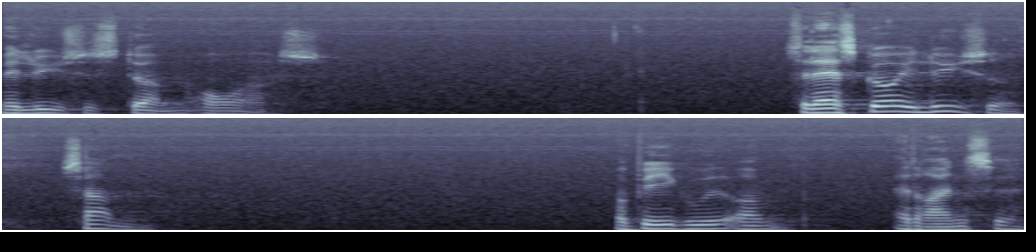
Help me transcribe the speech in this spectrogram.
med lysets dom over os. Så lad os gå i lyset sammen og bede Gud om at rense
